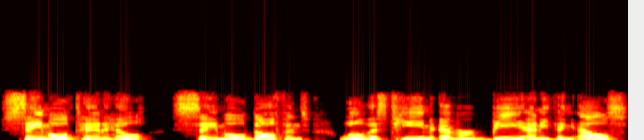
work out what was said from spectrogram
same old Tannehill, same old Dolphins. Will this team ever be anything else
